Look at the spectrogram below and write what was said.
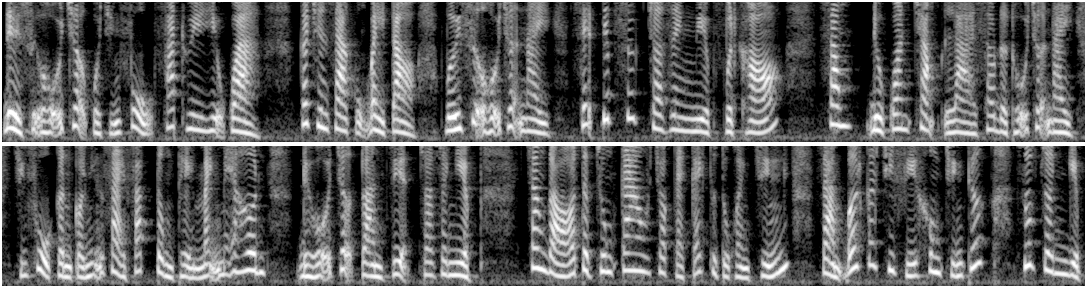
để sự hỗ trợ của chính phủ phát huy hiệu quả. Các chuyên gia cũng bày tỏ với sự hỗ trợ này sẽ tiếp sức cho doanh nghiệp vượt khó. Song, điều quan trọng là sau đợt hỗ trợ này, chính phủ cần có những giải pháp tổng thể mạnh mẽ hơn để hỗ trợ toàn diện cho doanh nghiệp trong đó tập trung cao cho cải cách thủ tục hành chính, giảm bớt các chi phí không chính thức, giúp doanh nghiệp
